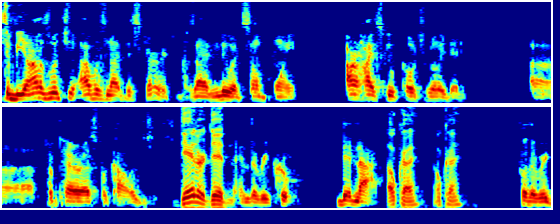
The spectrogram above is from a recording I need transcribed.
To be honest with you, I was not discouraged because I knew at some point our high school coach really didn't uh, prepare us for colleges. Did or didn't? And the recruit did not. Okay. Okay for the re-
